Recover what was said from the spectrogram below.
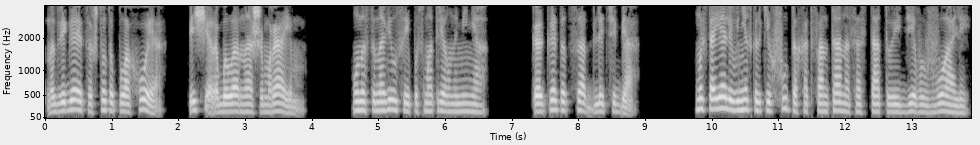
Надвигается что-то плохое. Пещера была нашим раем. Он остановился и посмотрел на меня. Как этот сад для тебя. Мы стояли в нескольких футах от фонтана со статуей девы в вуале,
